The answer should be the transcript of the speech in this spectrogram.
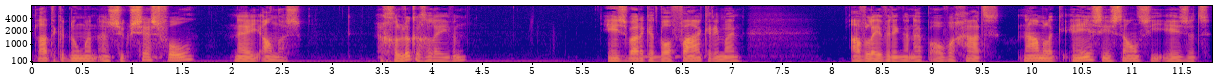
laat ik het noemen, een succesvol, nee anders, een gelukkig leven. Is waar ik het wel vaker in mijn afleveringen heb over gehad. Namelijk in eerste instantie is het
